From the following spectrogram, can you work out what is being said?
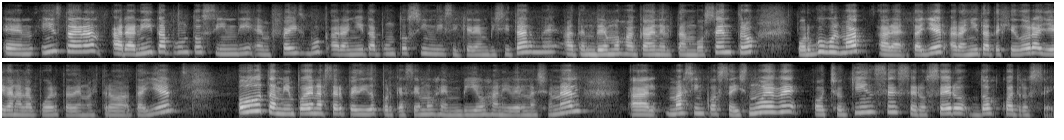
En Instagram, aranita.cindy, en Facebook, arañita.cindy, si quieren visitarme. Atendemos acá en el Tambo Centro. Por Google Maps, taller Arañita Tejedora, llegan a la puerta de nuestro taller. O también pueden hacer pedidos porque hacemos envíos a nivel nacional al más 569-815-00246.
